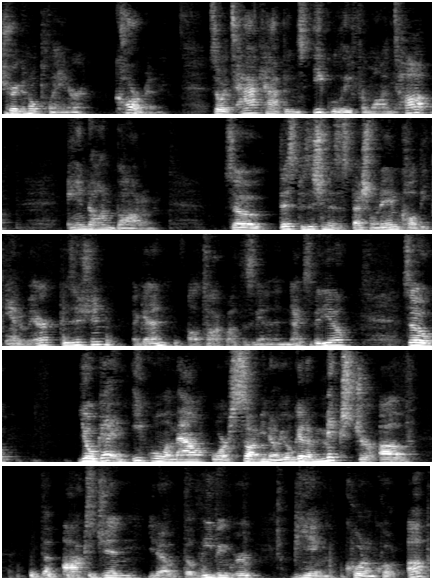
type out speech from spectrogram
trigonal planar carbon. So attack happens equally from on top and on bottom. So this position has a special name called the anomeric position. Again, I'll talk about this again in the next video. So you'll get an equal amount or some, you know, you'll get a mixture of the oxygen, you know, the leaving group being quote unquote up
